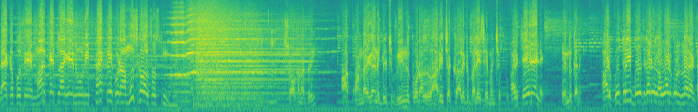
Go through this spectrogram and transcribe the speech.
లేకపోతే మార్కెట్ లాగే నువ్వు నీ ఫ్యాక్టరీ కూడా మూసుకోవాల్సి వస్తుంది. శోభనాద్రి ఆ కొండయ్య గారిని పిలిచి వీణ్ణి కూడా లారీ చక్రాలకి బలేసేయమని చెప్పు. ఆడు చేయడండి. ఎందుకని? ఆడు కూతురు బోసుగాడు లవ్ ఆడుకుంటున్నారంట.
